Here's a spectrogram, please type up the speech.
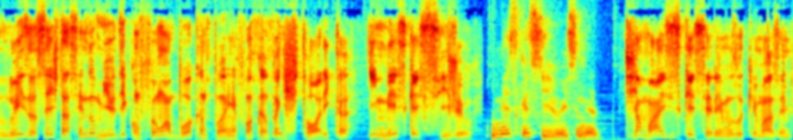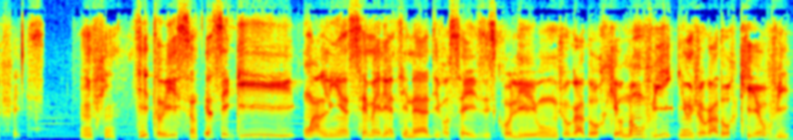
Luiz, você está sendo humilde com foi uma boa campanha. Foi uma campanha histórica, inesquecível. Inesquecível, isso mesmo. Jamais esqueceremos o que o Mazembe fez. Enfim, dito isso, eu segui uma linha semelhante, né, de vocês. Escolhi um jogador que eu não vi e um jogador que eu vi.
